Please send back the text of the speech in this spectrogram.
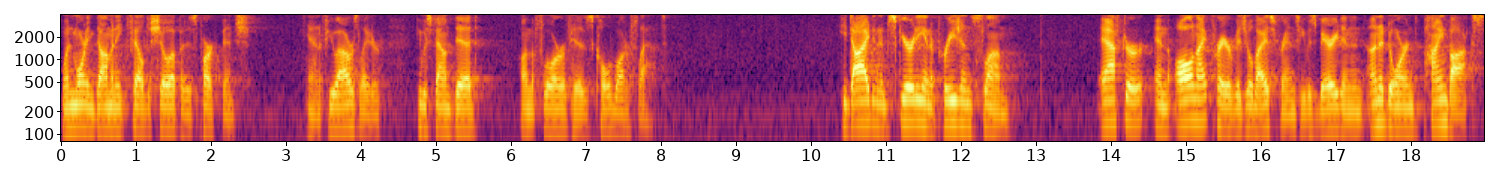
One morning, Dominique failed to show up at his park bench, and a few hours later, he was found dead on the floor of his cold water flat. He died in obscurity in a Parisian slum. After an all night prayer vigil by his friends, he was buried in an unadorned pine box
